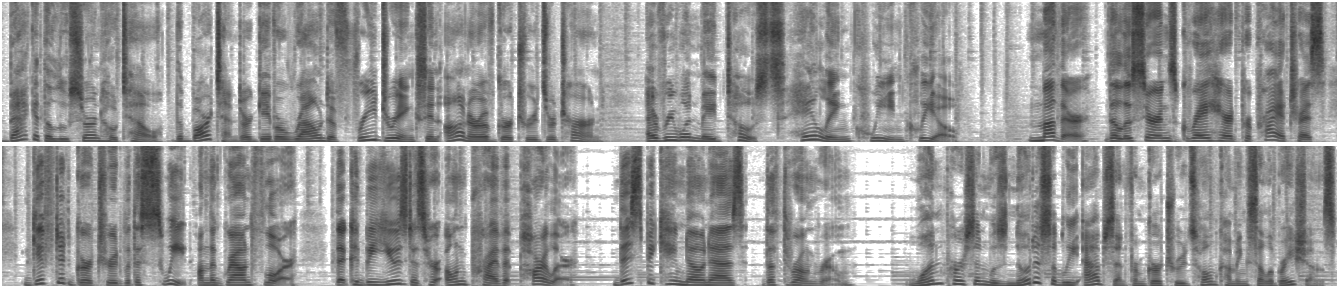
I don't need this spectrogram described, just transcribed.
Back at the Lucerne Hotel, the bartender gave a round of free drinks in honor of Gertrude's return. Everyone made toasts hailing Queen Cleo. Mother, the Lucerne's gray haired proprietress, gifted Gertrude with a suite on the ground floor that could be used as her own private parlor. This became known as the throne room. One person was noticeably absent from Gertrude's homecoming celebrations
